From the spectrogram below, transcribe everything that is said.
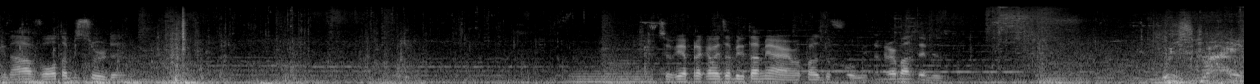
E dá uma volta absurda. Hum, se eu vier pra cá vai desabilitar minha arma por causa do fogo, então é melhor bater mesmo. We strive.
